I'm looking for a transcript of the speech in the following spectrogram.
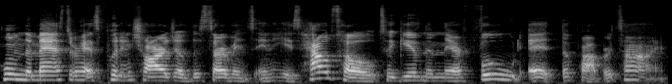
whom the master has put in charge of the servants in his household to give them their food at the proper time?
